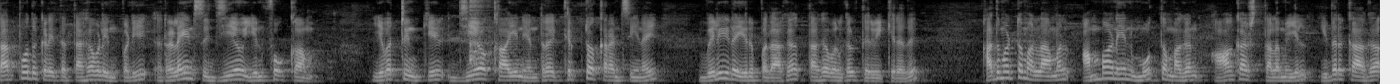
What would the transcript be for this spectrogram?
தற்போது கிடைத்த தகவலின்படி ரிலையன்ஸ் ஜியோ இன்ஃபோகாம் இவற்றின் கீழ் ஜியோ காயின் என்ற கிரிப்டோ கரன்சியினை வெளியிட இருப்பதாக தகவல்கள் தெரிவிக்கிறது. அது மட்டும் அல்லாமல் அம்பானியின் மூத்த மகன் ஆகாஷ் தலைமையில் இதற்காக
